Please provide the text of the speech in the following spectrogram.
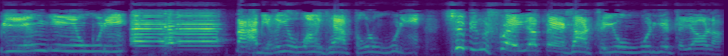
兵进五里，大兵又往前走了五里，骑兵帅也在上，只有五里之遥了。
